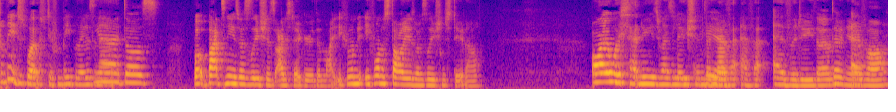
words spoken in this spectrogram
I think it just works for different people, though, doesn't yeah, it? Yeah, it does. But back to New Year's resolutions, I just don't agree with them. Like if you want if you want to start a New Year's resolution, just do it now. I always set New Year's resolutions and Yeah. never, ever, ever do them. Don't you? Ever.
